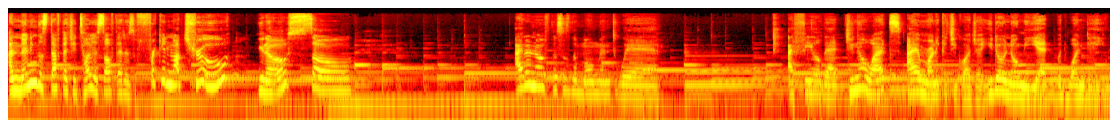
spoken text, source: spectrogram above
unlearning the stuff that you tell yourself that is freaking not true, you know? So I don't know if this is the moment where I feel that, you know what? I am Ronica Chigwaja. You don't know me yet, but one day you.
